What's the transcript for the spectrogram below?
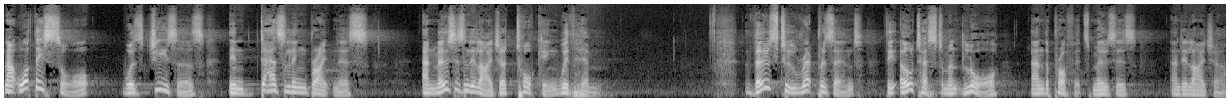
Now, what they saw was Jesus in dazzling brightness and Moses and Elijah talking with him. Those two represent the Old Testament law and the prophets, Moses and Elijah.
